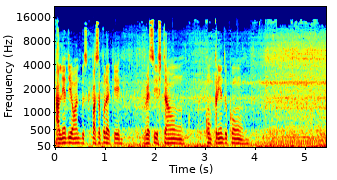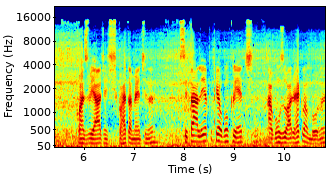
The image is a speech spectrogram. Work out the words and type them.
a linha de ônibus que passa por aqui. Ver se estão cumprindo com com as viagens corretamente, né se tá ali é porque algum cliente, algum usuário reclamou, né?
